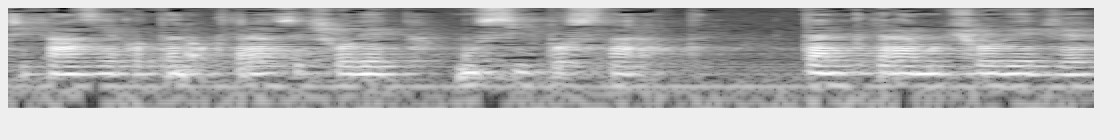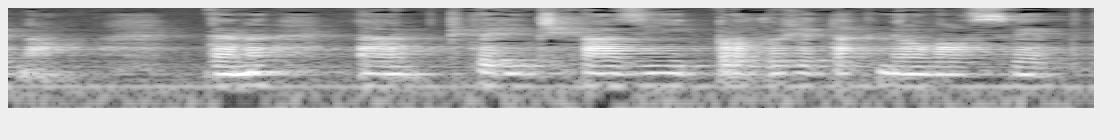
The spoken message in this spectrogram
Přichází jako ten, o kterého se člověk musí postarat. Ten, kterému člověk žehná. Ten, eh, který přichází, protože tak miloval svět.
